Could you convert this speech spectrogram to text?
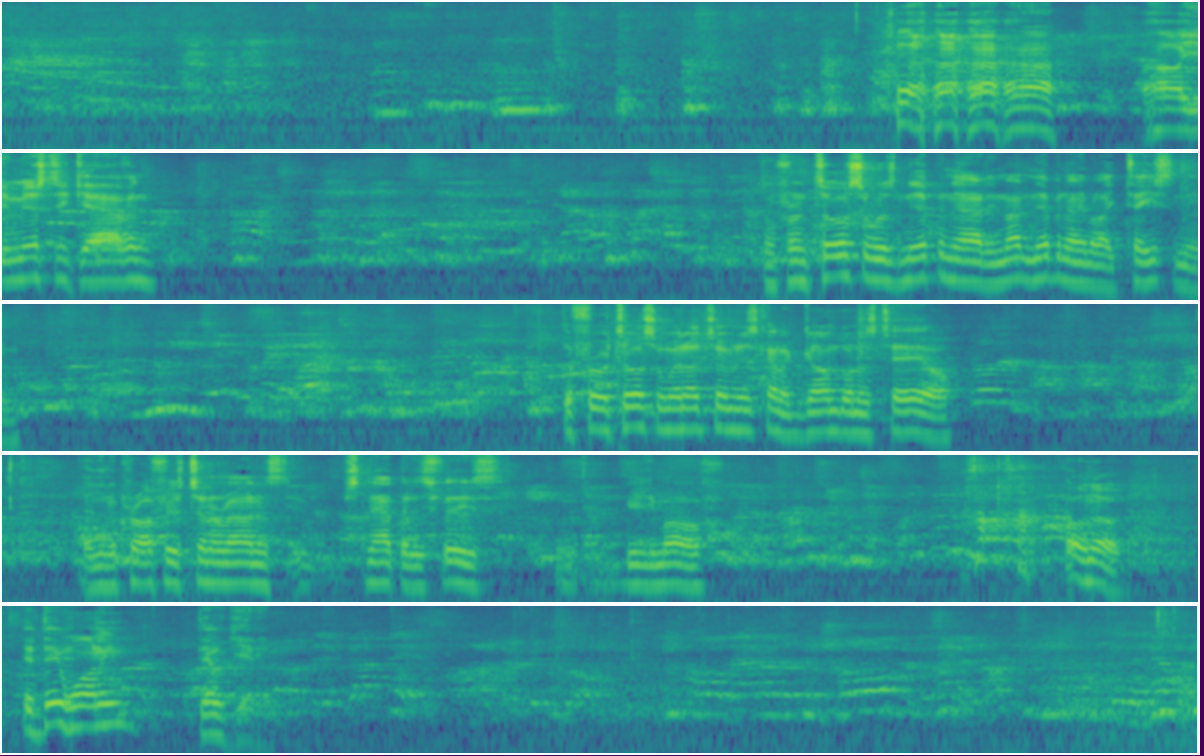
Right after oh, you missed it, Gavin. The Frontosa was nipping at him, not nipping at him, but like tasting him. The Frontosa went up to him and just kind of gummed on his tail. And then the crawfish turned around and snapped at his face, beat him off. Oh no. If they want him, they'll get him.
